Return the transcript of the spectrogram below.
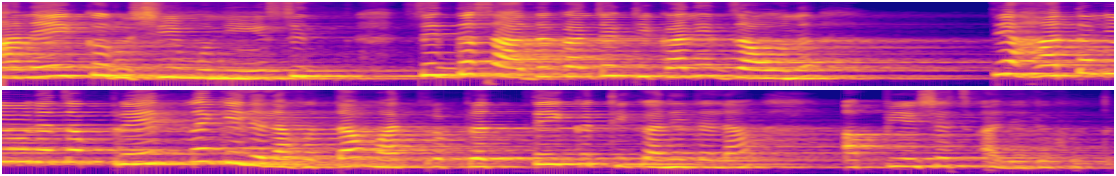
अनेक ऋषी मुनी सिद्ध सिद्ध साधकांच्या ठिकाणी जाऊन ते हात मिळवण्याचा प्रयत्न केलेला होता मात्र प्रत्येक ठिकाणी त्याला अपयशच आलेलं होतं.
